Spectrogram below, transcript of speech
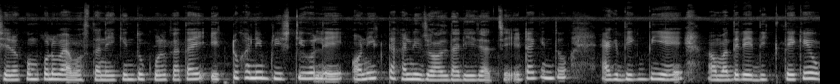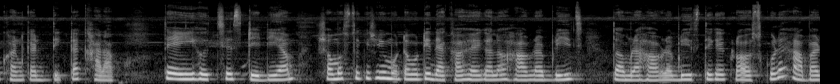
সেরকম কোনো ব্যবস্থা নেই, কিন্তু কলকাতায় একটুখানি বৃষ্টি হলে অনেকটাখানি জল দাঁড়িয়ে যাচ্ছে। এটা কিন্তু একদিক দিয়ে আমাদের এদিক থেকে ওখানকার দিকটা খারাপ। তো এই হচ্ছে স্টেডিয়াম। সমস্ত কিছুই মোটামুটি দেখা হয়ে গেল হাওড়া ব্রিজ। তো আমরা হাওড়া ব্রিজ থেকে ক্রস করে আবার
